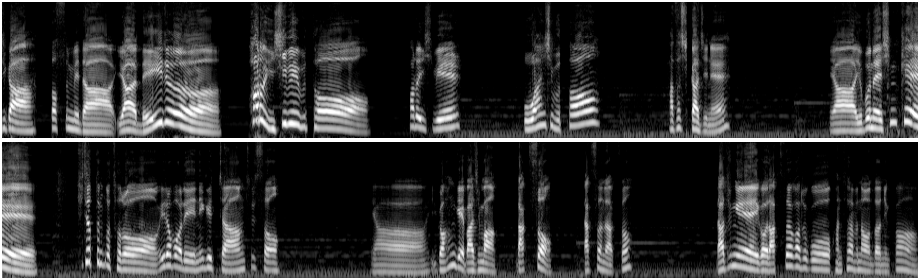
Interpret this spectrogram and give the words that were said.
지가 떴습니다. 야, 내일은 8월 20일부터 8월 20일 오후 1시부터 5시까지네. 야, 이번에 신캐 티졌던 것처럼 잃어버린 일기장 출석. 야, 이거 한 개 마지막. 낙서. 낙서, 낙서. 나중에 이거 낙서해가지고 관찰하면 나온다니까.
